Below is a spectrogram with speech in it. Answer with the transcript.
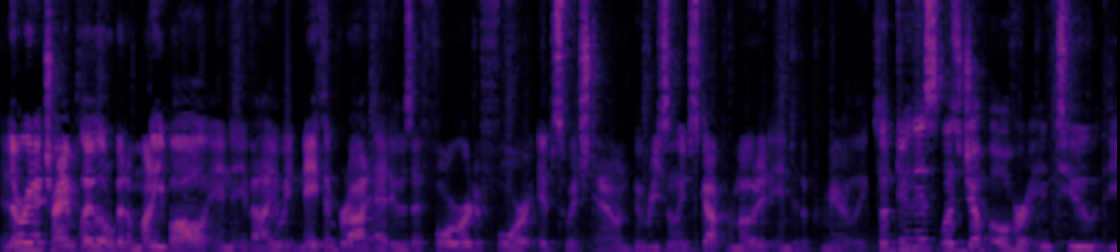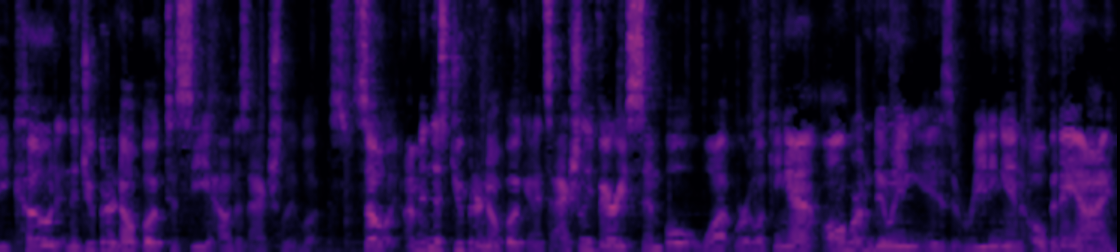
And then we're gonna try and play a little bit of Moneyball and evaluate Nathan Broadhead, who's a forward for Ipswich Town, who recently just got promoted into the Premier League. So do this, let's jump over into the code in the Jupyter Notebook to see how this actually looks. So I'm in this Jupyter Notebook and it's actually very simple what we're looking at. All I'm doing is reading in OpenAI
